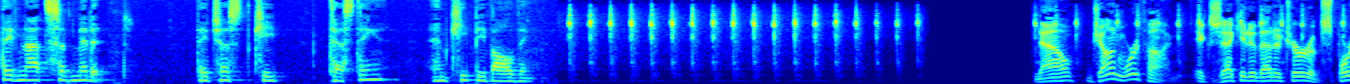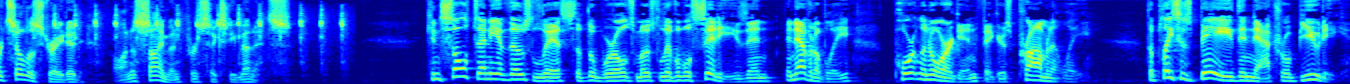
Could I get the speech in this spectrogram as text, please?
They've not submitted. They just keep testing and keep evolving. Now, Jon Wertheim, executive editor of Sports Illustrated, on assignment for 60 Minutes. Consult any of those lists of the world's most livable cities, and inevitably, Portland, Oregon figures prominently. The place is bathed in natural beauty,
